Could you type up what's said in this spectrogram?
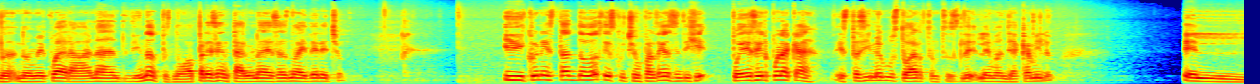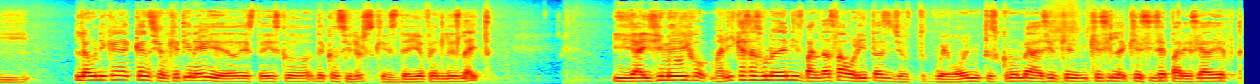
No, no me cuadraba nada, entonces, no, pues no va a presentar una de esas, no hay derecho. Y con estas dos escuché un par de canciones y dije, puede ser por acá, esta sí me gustó harto, entonces le, le mandé a Camilo. El, la única canción que tiene video de este disco de Concealers, que es Day of Endless Light. Y ahí sí me dijo, marica, esa es una de mis bandas favoritas. Y yo, pues, huevón, entonces ¿cómo me va a decir que, que, si, que si se parece a Death?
